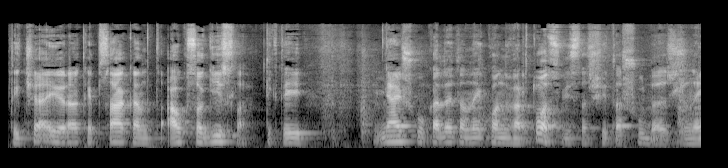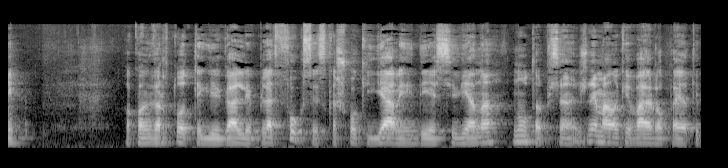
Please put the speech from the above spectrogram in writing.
Tai čia yra, kaip sakant, aukso gysla. Tik tai neaišku, kada tenai konvertuos visas šitas šūdas, žinai. O konvertuoti taigi gali plėt fuksais kažkokį gerą įdėjęs į vieną, nu, tarp, žinai, mano kai viral paė, tai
